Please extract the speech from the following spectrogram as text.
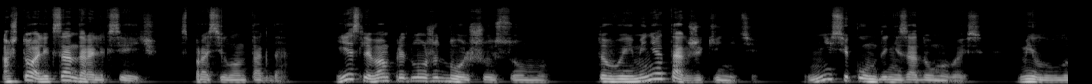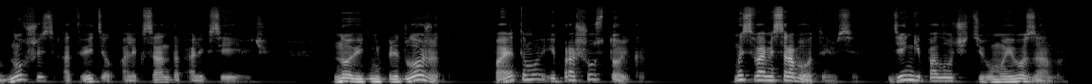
«А что, Александр Алексеевич?» – спросил он тогда. «Если вам предложат большую сумму, то вы и меня также кинете?» Ни секунды не задумываясь, Мило улыбнувшись, ответил Александр Алексеевич. Но ведь не предложат, поэтому и прошу столько. Мы с вами сработаемся. Деньги получите у моего зама.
